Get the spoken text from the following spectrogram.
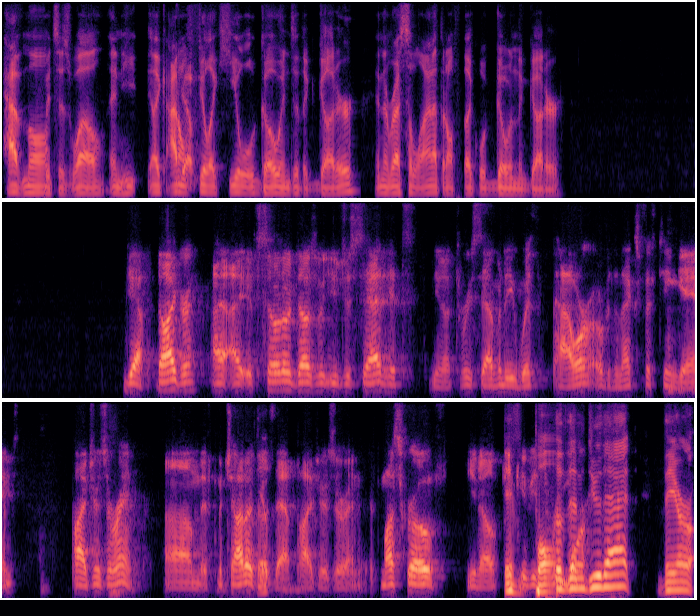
have moments as well. And he, like, I don't Yep. feel like he will go into the gutter, and the rest of the lineup, I don't feel like we'll go in the gutter. Yeah, no, I agree. I, I, if Soto does what you just said, hits you know 370 with power over the next 15 games, Padres are in. Um, if Machado does that, Padres are in. If Musgrove, you know, can If give you both of them more- do that, they are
